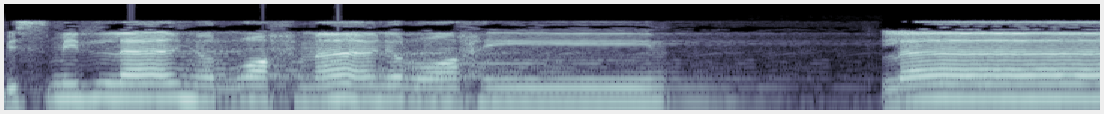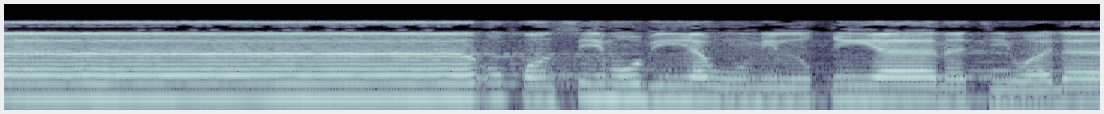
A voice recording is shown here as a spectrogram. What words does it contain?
بسم الله الرحمن الرحيم. لا أقسم بيوم القيامة ولا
